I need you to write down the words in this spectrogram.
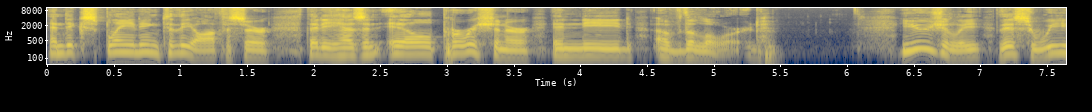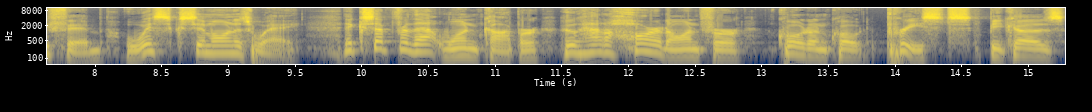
and explaining to the officer that he has an ill parishioner in need of the Lord. Usually, this wee fib whisks him on his way, except for that one copper who had a hard on for quote unquote priests because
